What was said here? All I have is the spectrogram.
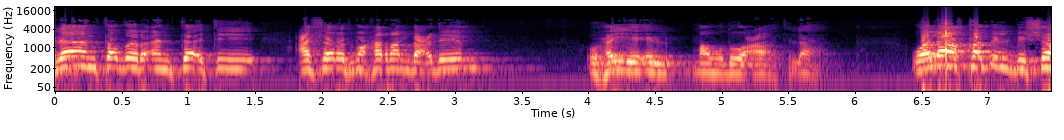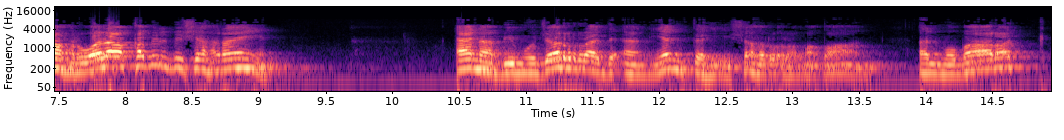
لا أنتظر أن تأتي عشرة محرم بعدين أهيئ الموضوعات لا. ولا قبل بشهر ولا قبل بشهرين. أنا بمجرد أن ينتهي شهر رمضان المبارك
